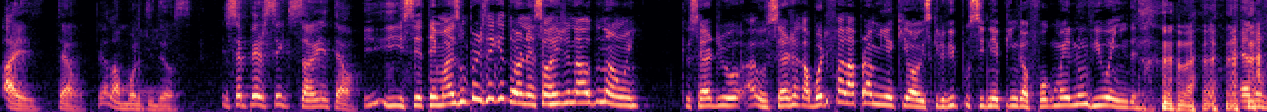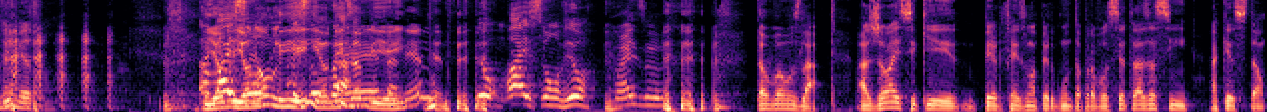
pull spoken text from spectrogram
Aí, Theo, pelo amor de Deus. Isso é perseguição, hein, Theo? E você tem mais um perseguidor, não é só o Reginaldo, não, hein? Que o Sérgio, o Sérgio acabou de falar para mim aqui, ó, eu escrevi pro Sidney Pinga Fogo, mas ele não viu ainda. é, não vi mesmo. Ah, e eu, um, eu, não li, hein? Um eu nem sabia, é, tá hein? Viu? Mais um, viu? Mais um. então vamos lá. A Joyce, que fez uma pergunta para você, traz assim a questão.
